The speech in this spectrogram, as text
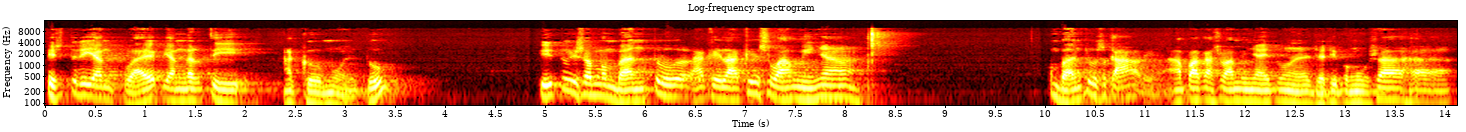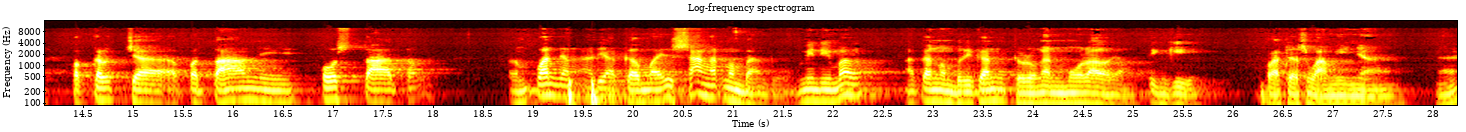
istri yang baik yang ngerti agama itu itu bisa membantu laki-laki suaminya membantu sekali apakah suaminya itu jadi pengusaha pekerja petani ustadz perempuan yang ahli agama ini sangat membantu. Minimal akan memberikan dorongan moral yang tinggi pada suaminya. Nah,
